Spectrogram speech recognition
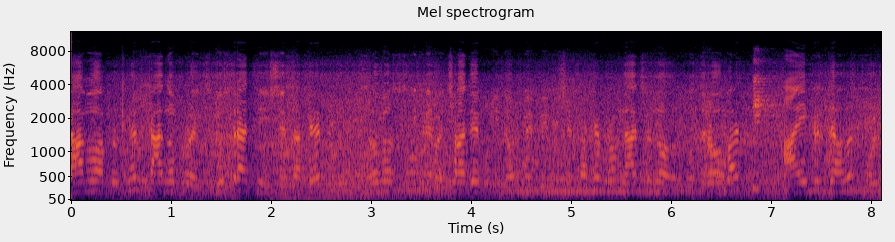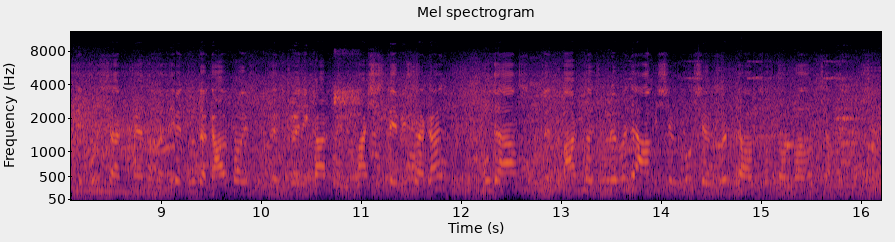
გამოაქვეყნებს კანონპროექტს ილუსტრაციის შესახებ, რომელშიც იქნება ჩადებული ნორმები იმის შესახებ, რომ ნაციონალურ მოძრაობას აეკრძალოს პოლიტიკური საქმიანობა. ეს უნდა გავთავისუფლდეს ჩვენი ქართული ფაშისტებისაგან, უნდა აღსრულდეს მართლმსაჯულება და ამის შემდგომ შეძლოს დავიწყოთ ნორმალურ სახელმწიფოს.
